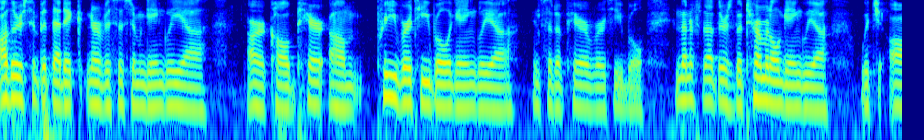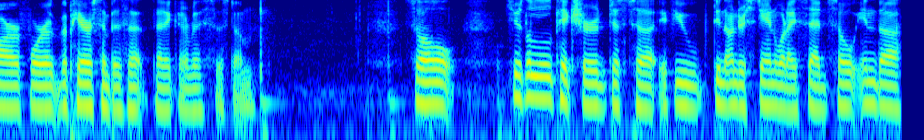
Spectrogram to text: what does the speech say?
other sympathetic nervous system ganglia are called per, um, prevertebral ganglia instead of paravertebral. And then after that, there's the terminal ganglia, which are for the parasympathetic nervous system. So here's a little picture just to if you didn't understand what I said. So in the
